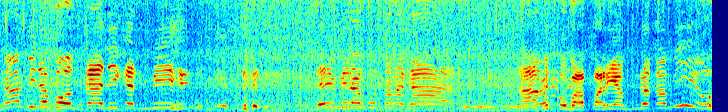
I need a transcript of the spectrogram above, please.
grabe na po ang kanikan mi. Dahil na po talaga. Araw ko, mapariyab na kami. Oh.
